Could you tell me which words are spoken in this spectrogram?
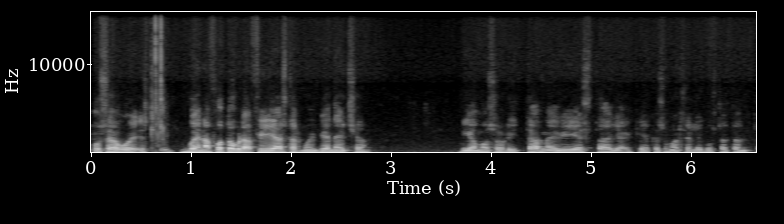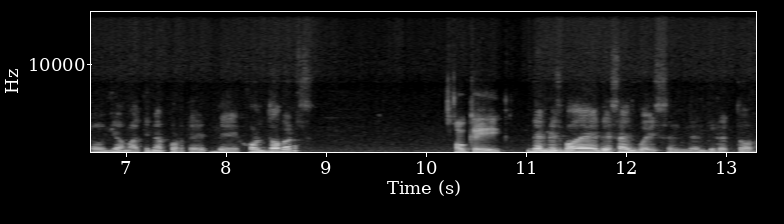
o sea, buena fotografía, estar muy bien hecha. Digamos, ahorita me vi esta, ya que a su merced le gusta tanto Yamati, me acordé de Holdovers. Ok. Del mismo de, de Sideways, el, el, director.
